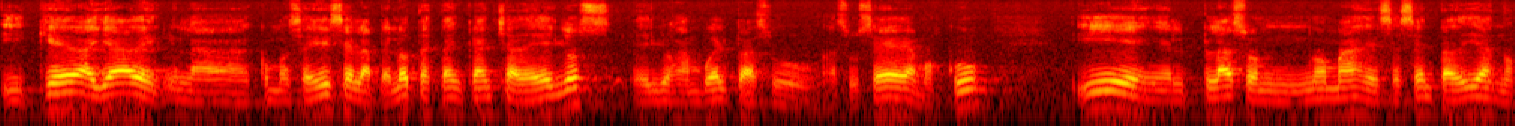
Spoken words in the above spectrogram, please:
y queda ya, la, como se dice, la pelota está en cancha de ellos. Ellos han vuelto a su, a su sede, a Moscú, y en el plazo no más de 60 días nos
